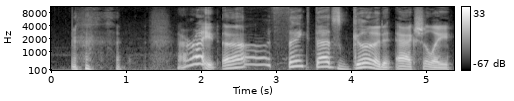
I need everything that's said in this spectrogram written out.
All right. Uh, I think that's good, actually.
